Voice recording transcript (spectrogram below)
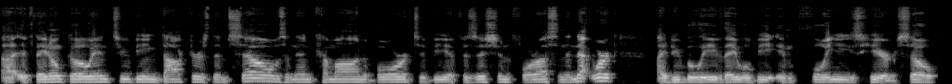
Uh, if they don't go into being doctors themselves and then come on board to be a physician for us in the network, I do believe they will be employees here. So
